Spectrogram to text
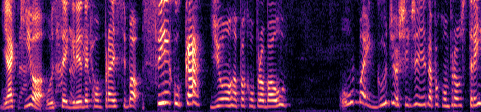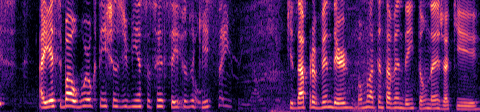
E aqui, ó, o segredo é comprar esse baú. 5k de honra pra comprar o baú. Oh my god, eu achei que já ia dar pra comprar uns 3. Aí esse baú é o que tem chance de vir essas receitas aqui. Que dá pra vender. Vamos lá tentar vender então, né? Já que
